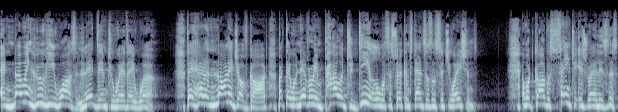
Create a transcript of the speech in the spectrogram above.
And knowing who he was led them to where they were. They had a knowledge of God, but they were never empowered to deal with the circumstances and situations. And what God was saying to Israel is this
